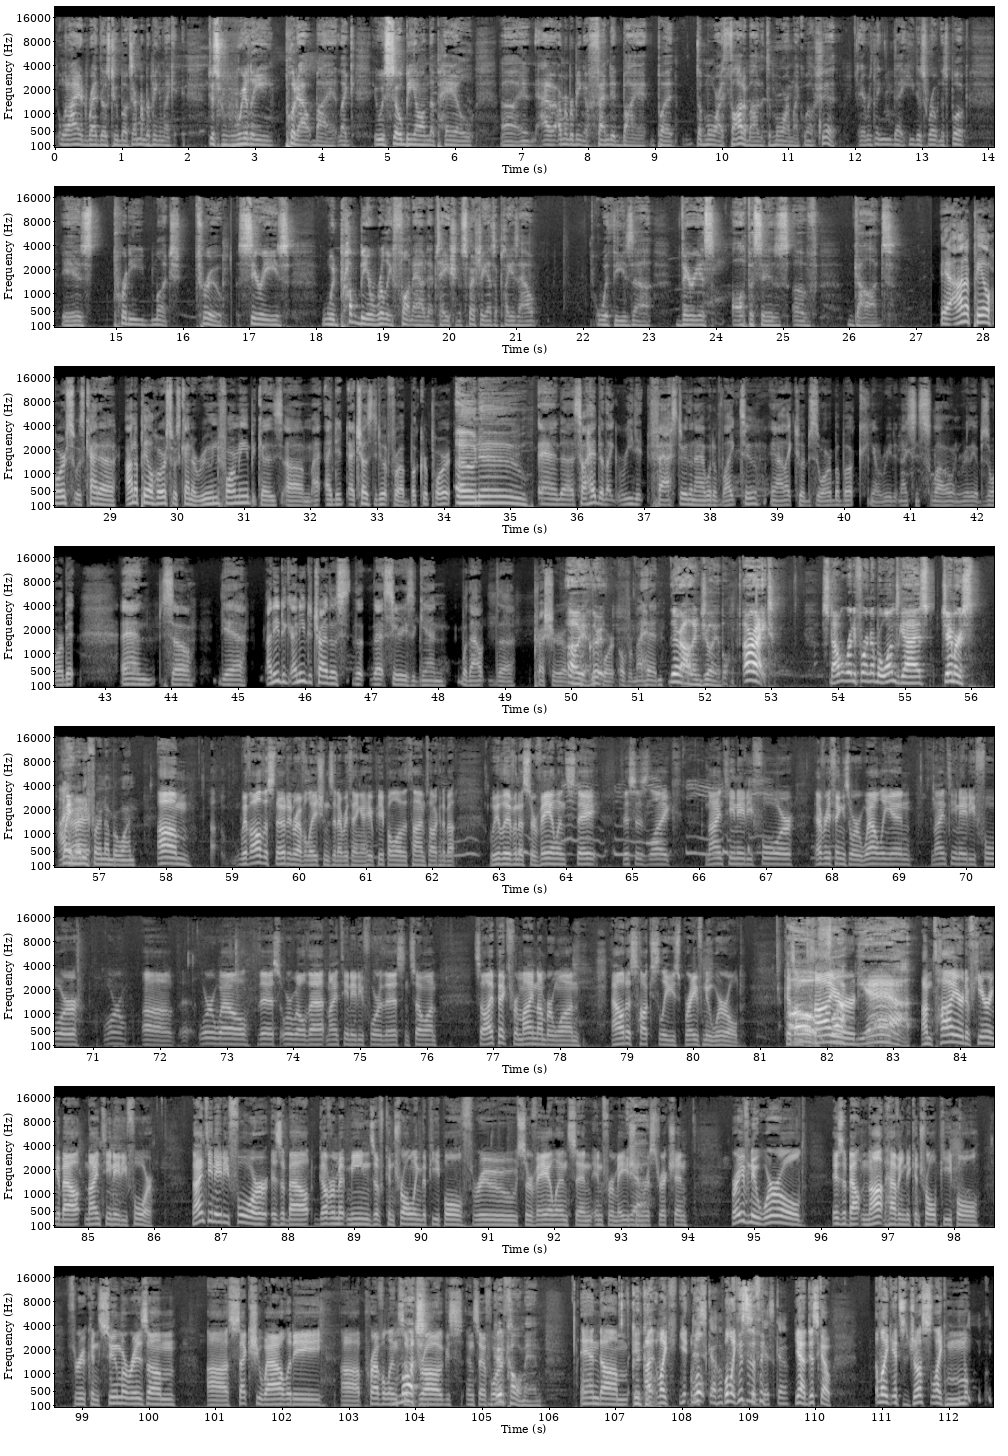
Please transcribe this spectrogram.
when I had read those two books, I remember being like just really put out by it. Like it was so beyond the pale, uh, and I, I remember being offended by it. But the more I thought about it, the more I'm like, well, shit. Everything that he just wrote in this book is pretty much true. Series would probably be a really fun adaptation, especially as it plays out with these uh, various offices of gods. Yeah, on a pale horse was kind of on a pale horse was kind of ruined for me because um, I, I did I chose to do it for a book report Oh no! and uh, so I had to like read it faster than I would have liked to. Know, I like to absorb a book, you know, read it nice and slow and really absorb it. And so, yeah, I need to I need to try those the, that series again without the pressure of Oh, a yeah, report over my head. They're all enjoyable. All right, so now we're ready for our number ones, guys. Jimmers, I'm wait, ready for a number one. Um, uh, with all the Snowden revelations and everything, I hear people all the time talking about we live in a surveillance state. This is like 1984. Everything's Orwellian. 1984. Or uh, Orwell this, Orwell that. 1984 this, and so on. So I picked for my number one Aldous Huxley's Brave New World because oh, I'm tired. fuck, yeah, I'm tired of hearing about 1984. 1984 is about government means of controlling the people through surveillance and information Yeah. restriction. Brave New World is about not having to control people through consumerism, uh, sexuality, uh, prevalence Much. of drugs, and so forth. good call, man. And um, Good I, like, y- well, Disco? well, like this is the Said thing. disco? Yeah, disco. Like it's just like m-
